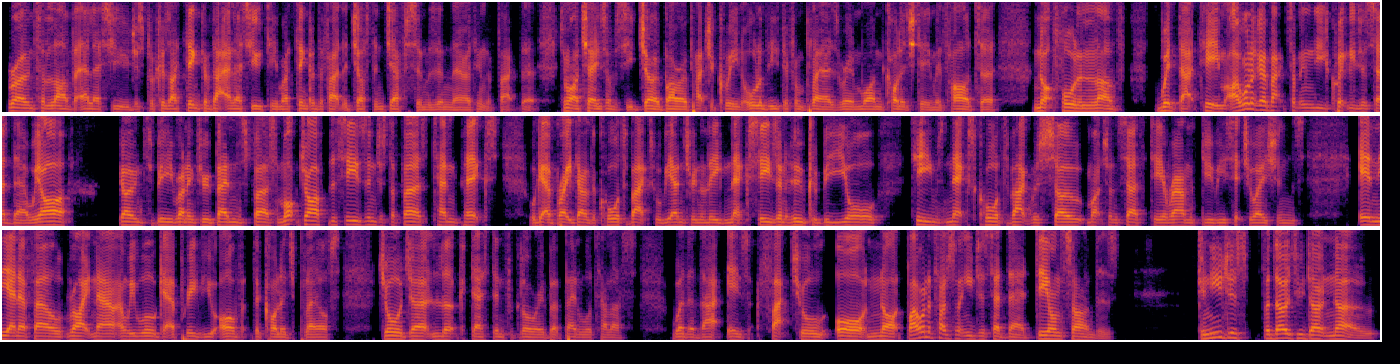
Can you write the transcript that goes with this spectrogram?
grown to love LSU just because I think of that LSU team. I think of the fact that Justin Jefferson was in there. I think the fact that Ja'Marr Chase, obviously Joe Burrow, Patrick Queen, all of these different players were in one college team. It's hard to not fall in love with that team. I want to go back to something you quickly just said there. We are going to be running through Ben's first mock draft of the season, just the first 10 picks. We'll get a breakdown of the quarterbacks. We'll be entering the league next season. Who could be your team's next quarterback with so much uncertainty around the QB situations in the NFL right now, and we will get a preview of the college playoffs. Georgia look destined for glory, but Ben will tell us whether that is factual or not. But I want to touch on something you just said there, Deion Sanders. Can you just, for those who don't know,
